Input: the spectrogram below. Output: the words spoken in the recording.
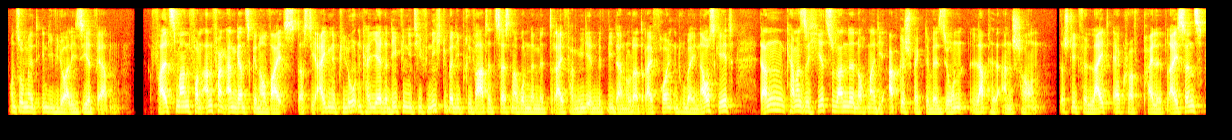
und somit individualisiert werden. Falls man von Anfang an ganz genau weiß, dass die eigene Pilotenkarriere definitiv nicht über die private Cessna-Runde mit drei Familienmitgliedern oder drei Freunden drüber hinausgeht, dann kann man sich hierzulande nochmal die abgespeckte Version LAPL anschauen. Das steht für Light Aircraft Pilot License.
